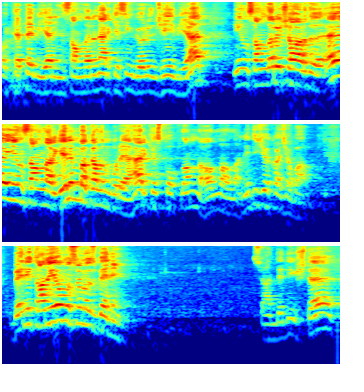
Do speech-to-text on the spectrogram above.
o tepe bir yer insanların herkesin görüleceği bir yer. İnsanları çağırdı. Ey insanlar gelin bakalım buraya. Herkes toplandı. Allah Allah ne diyecek acaba? Beni tanıyor musunuz beni? Sen dedi işte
